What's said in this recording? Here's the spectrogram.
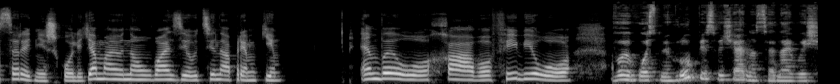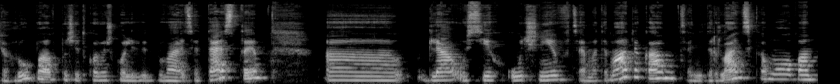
середній школі? Я маю на увазі оці напрямки МВО, ХАВО, ФІБІО. В восьмій групі, звичайно, це найвища група. В початковій школі відбуваються тести. Для усіх учнів це математика, це нідерландська мова,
